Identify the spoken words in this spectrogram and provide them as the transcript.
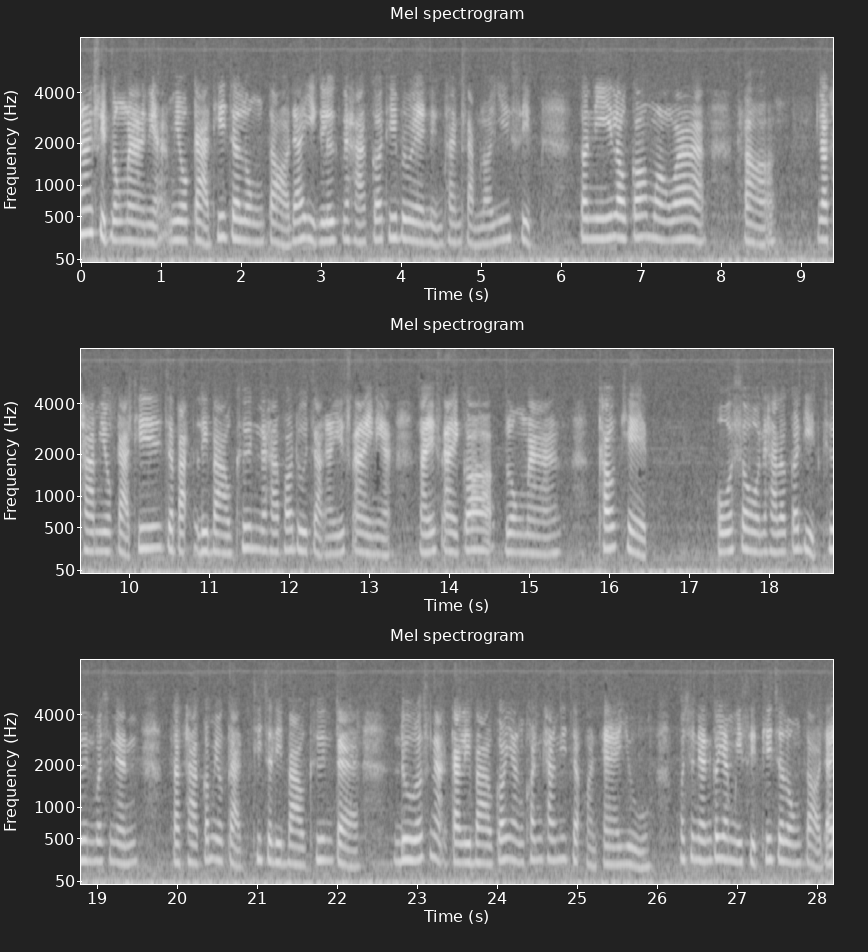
50 ลงมาเนี่ย มีโอกาสที่จะลงต่อได้อีกลึกนะคะ ก็ที่บริเวณ 1,320 ตอนนี้เราก็มองว่า ราคามีโอกาสที่จะรีบาวขึ้นนะคะ เพราะดูจาก RSI เนี่ย RSI ก็ลงมาเข้าเขตโอเวอร์โซนะคะ แล้วก็ดีดขึ้น เพราะฉะนั้นราคาก็มีโอกาสที่จะรีบาวขึ้น แต่ดูลักษณะการรีบาวก็ยังค่อนข้างที่จะอ่อนแออยู่ เพราะฉะนั้นก็ยังมีสิทธิ์ที่จะลงต่อได้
